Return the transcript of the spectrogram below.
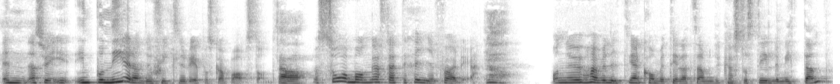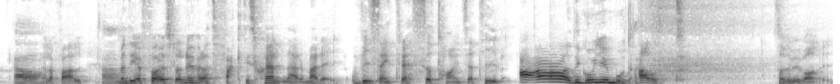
en, alltså, imponerande hur skicklig du är på att skapa avstånd. Ja, Jag har så många strategier för det. ja, Och nu har vi lite grann kommit till att så här, du kan stå still i mitten i ja. alla fall. Men det jag föreslår nu är att faktiskt själv närma dig och visa intresse och ta initiativ. Ah, det går ju emot allt som du är van vid.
